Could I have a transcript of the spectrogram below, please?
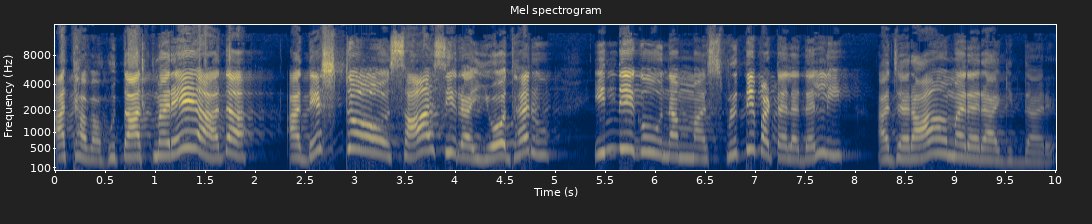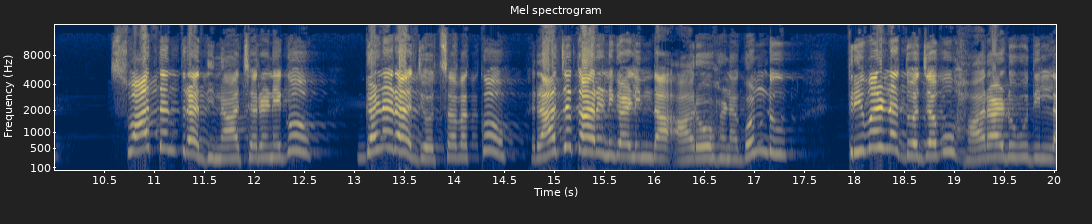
ಅಥವಾ ಹುತಾತ್ಮರೇ ಆದ ಅದೆಷ್ಟೋ ಸಾಸಿರ ಯೋಧರು ಇಂದಿಗೂ ನಮ್ಮ ಸ್ಮೃತಿ ಪಟಲದಲ್ಲಿ ಅಜರಾಮರರಾಗಿದ್ದಾರೆ. ಸ್ವಾತಂತ್ರ್ಯ ದಿನಾಚರಣೆಗೂ, ಗಣರಾಜ್ಯೋತ್ಸವಕ್ಕೂ, ರಾಜಕಾರಣಿಗಳಿಂದ ಆರೋಹಣಗೊಂಡು ತ್ರಿವರ್ಣ ಧ್ವಜವು ಹಾರಾಡುವುದಿಲ್ಲ.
